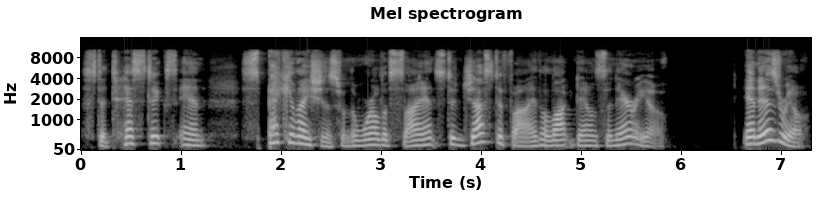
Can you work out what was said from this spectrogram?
statistics, and speculations from the world of science to justify the lockdown scenario. In Israel,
